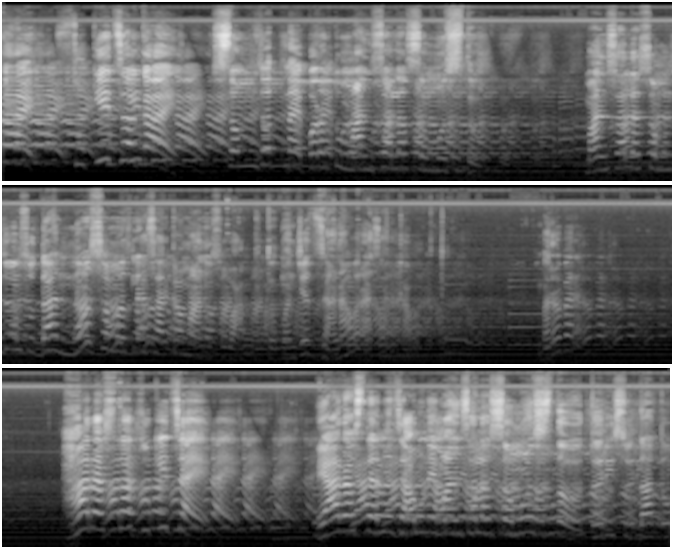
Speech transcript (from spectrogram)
काय चुकीचं काय समजत नाही परंतु माणसाला समजत. माणसाला समजून सुद्धा न समजल्यासारखा माणूस वागतो म्हणजे जनावरासारखा वागतो. बरोबर हा रस्ता चुकीचा आहे. या रस्त्यानं जाऊ नये माणसाला समजतं तरी सुद्धा तो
